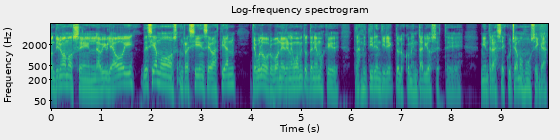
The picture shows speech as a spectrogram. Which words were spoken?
Continuamos en la Biblia hoy. Decíamos recién, Sebastián, te vuelvo a proponer, en algún momento tenemos que transmitir en directo los comentarios este, mientras escuchamos música.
